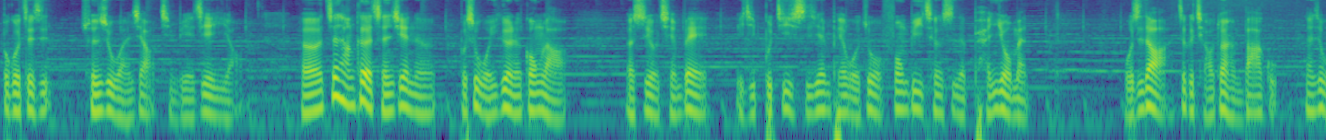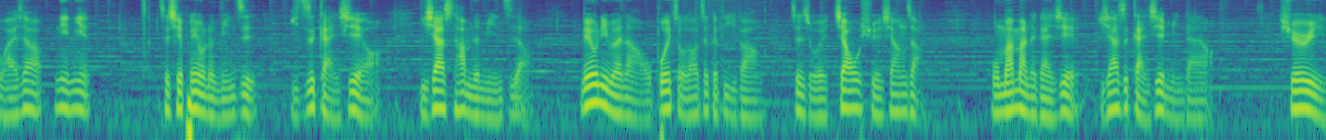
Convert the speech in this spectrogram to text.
不过这是纯属玩笑，请别介意哦。而这堂课的呈现呢，不是我一个人的功劳，而是有前辈以及不计时间陪我做封闭测试的朋友们。我知道啊，这个桥段很八股，但是我还是要念念。这些朋友的名字，以资感谢哦。以下是他们的名字哦。没有你们啊，我不会走到这个地方。正所谓教学相长，我满满的感谢。以下是感谢名单哦：Sherry、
